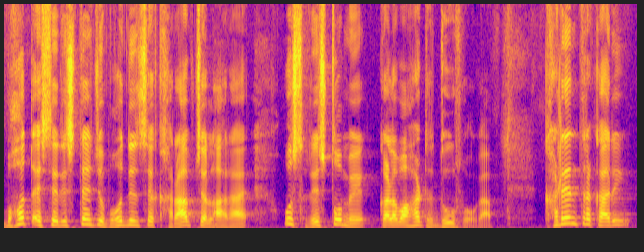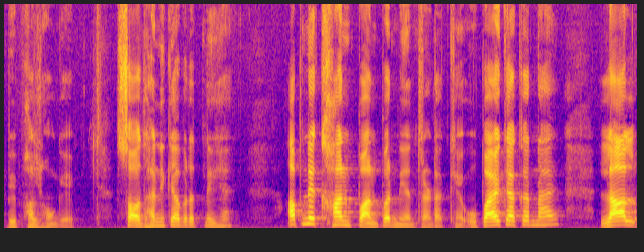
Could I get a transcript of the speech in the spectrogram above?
बहुत ऐसे रिश्ते हैं जो बहुत दिन से खराब चला रहा है, उस रिश्तों में कड़वाहट दूर होगा। षड्यंत्रकारी विफल होंगे। सावधानी क्या बरतनी है। अपने खान पान पर नियंत्रण रखें। उपाय क्या करना है? लाल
